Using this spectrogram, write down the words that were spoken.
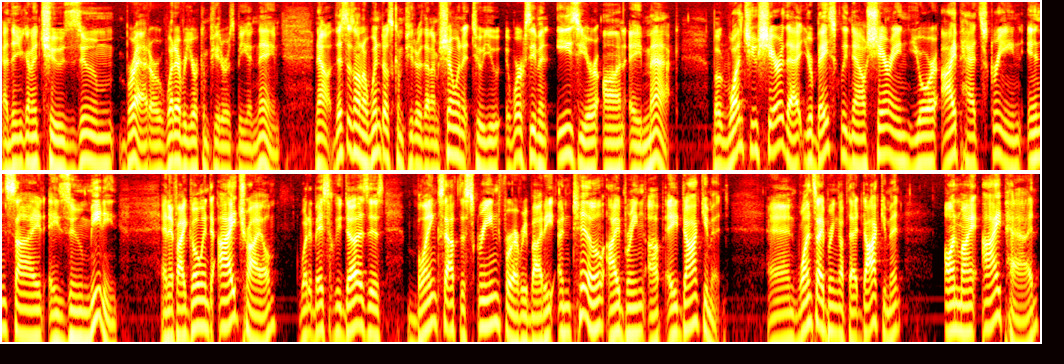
and then you're going to choose Zoom Brett or whatever your computer is being named. Now, this is on a Windows computer that I'm showing it to you. It works even easier on a Mac. But once you share that, you're basically now sharing your iPad screen inside a Zoom meeting. And if I go into iTrial, what it basically does is blanks out the screen for everybody until I bring up a document. And once I bring up that document, on my iPad,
